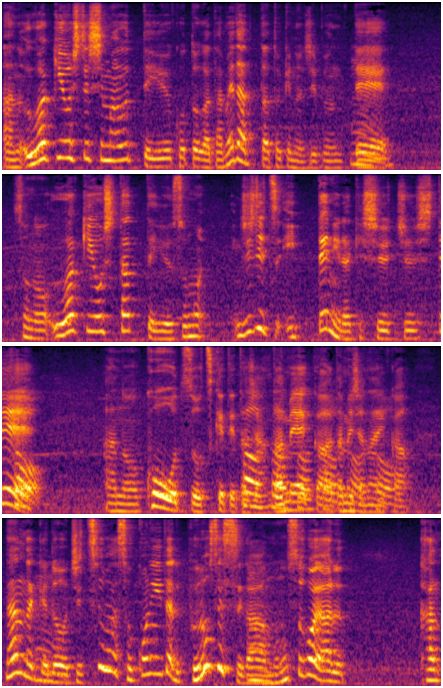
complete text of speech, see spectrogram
うあの浮気をしてしまうっていうことがダメだった時の自分って、うん。その浮気をしたっていうその事実一点にだけ集中しうんてあの甲乙をつけてたじゃん。ダメかダメじゃないか。なんだけど、うん。実はそこに至るプロセスがものすごいある、か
